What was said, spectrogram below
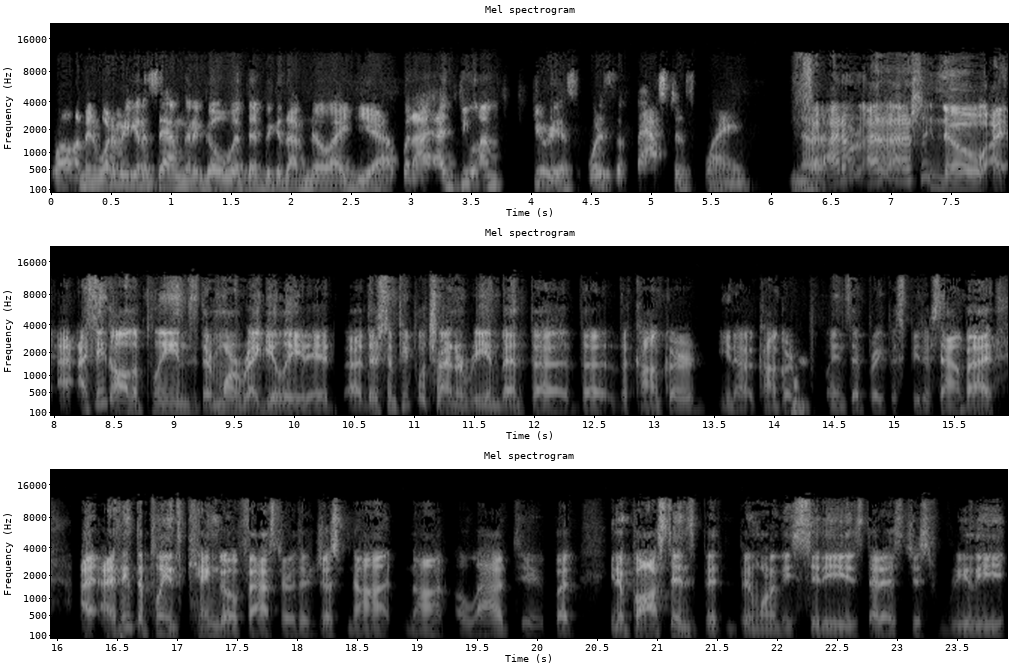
Well, I mean, what are we going to say, I'm going to go with it because I have no idea. But I, I do, I'm curious. What is the fastest plane? You know? I don't. I don't actually know. I, I think all the planes they're more regulated. Uh, there's some people trying to reinvent the the the Concorde. You know, Concorde yeah. planes that break the speed of sound. But I, I I think the planes can go faster. They're just not not allowed to. But you know, Boston's been been one of these cities that has just really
